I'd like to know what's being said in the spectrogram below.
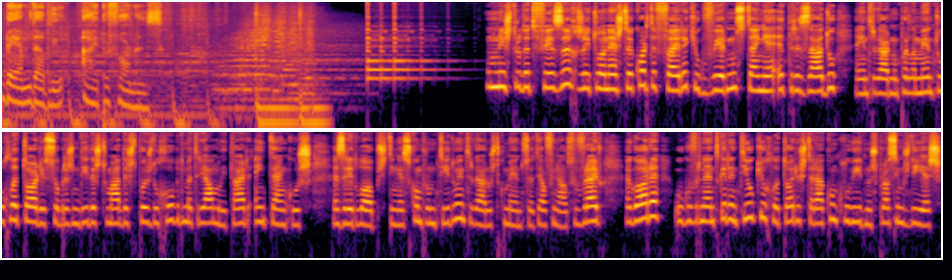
BMW iPerformance. Ministro da Defesa rejeitou nesta quarta-feira que o Governo se tenha atrasado a entregar no Parlamento o relatório sobre as medidas tomadas depois do roubo de material militar em Tancos. Azeredo Lopes tinha-se comprometido a entregar os documentos até ao final de fevereiro. Agora, o governante garantiu que o relatório estará concluído nos próximos dias.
